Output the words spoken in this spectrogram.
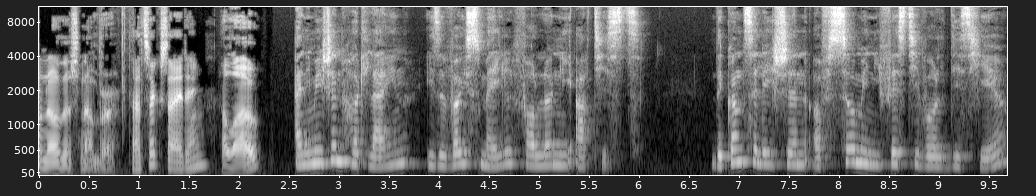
don't know this number. That's exciting. Hello? Animation Hotline is a voicemail for lonely artists. The cancellation of so many festivals this year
